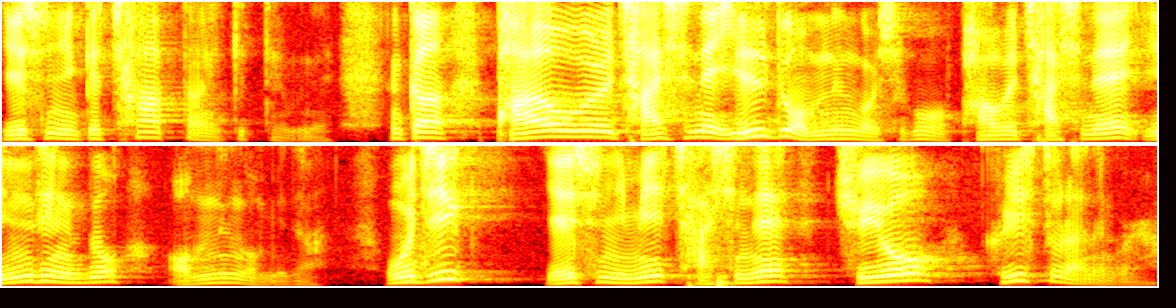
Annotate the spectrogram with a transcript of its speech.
예수님께 차압당했기 때문에. 그러니까 바울 자신의 일도 없는 것이고 바울 자신의 인생도 없는 겁니다. 오직 예수님이 자신의 주요 그리스도라는 거예요.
